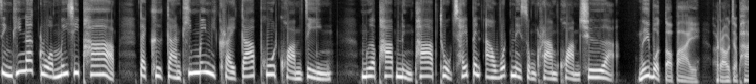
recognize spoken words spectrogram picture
สิ่งที่น่ากลัวไม่ใช่ภาพ แต่คือการที่ไม่มีใครกล้าพูดความจริง เมื่อภาพหนึ่งภาพถูกใช้เป็นอาวุธในสงครามความเชื่อ ในบทต่อไป เราจะพา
